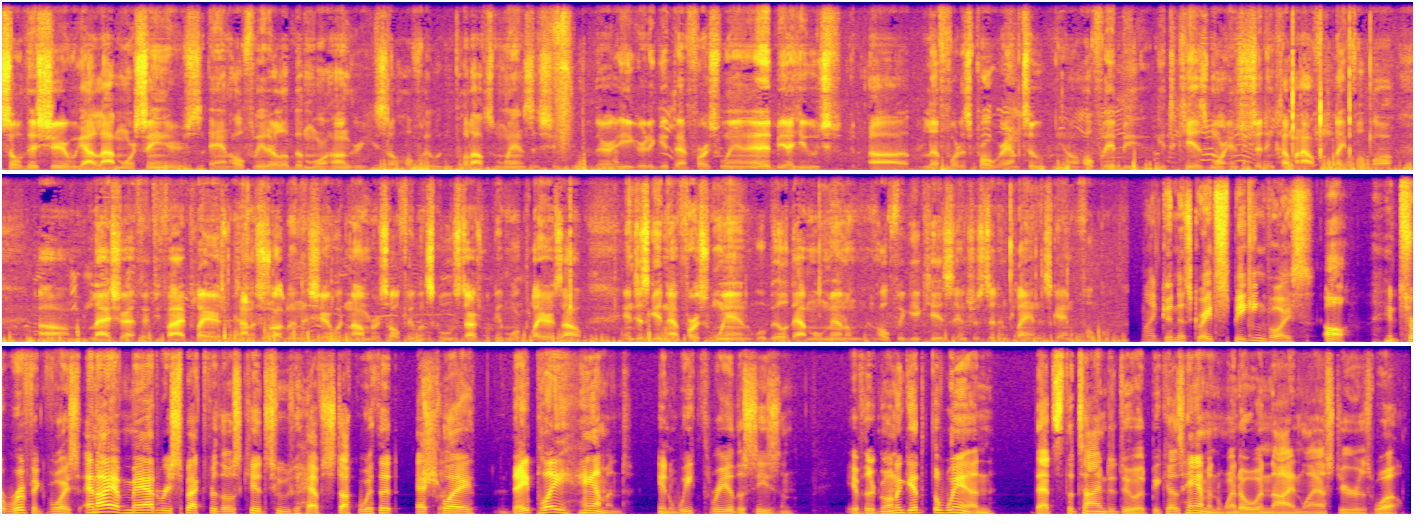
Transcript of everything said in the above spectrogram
So this year we got a lot more seniors, and hopefully they're a little bit more hungry. So hopefully we can pull out some wins this year. They're eager to get that first win. It'd be a huge uh, lift for this program too. You know, hopefully it be get the kids more interested in coming out to play football. Um, last year at 55 players, we're kind of struggling this year with numbers. Hopefully, when school starts, we'll get more players out, and just getting that first win will build that momentum and hopefully get kids interested in playing this game of football. My goodness, great speaking voice. Oh, terrific voice. And I have mad respect for those kids who have stuck with it at sure. Clay. They play Hammond in week three of the season. If they're going to get the win, that's the time to do it because Hammond went 0 9 last year as well.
